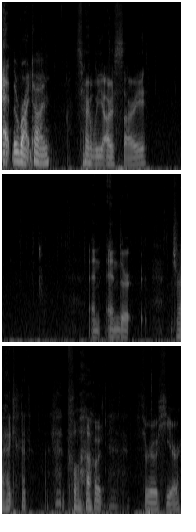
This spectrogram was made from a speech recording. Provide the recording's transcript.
at the right time. Sir, we are sorry. An Ender Dragon plowed through here.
